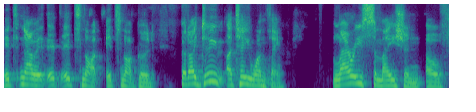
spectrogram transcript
it's no, it, it it's not it's not good. But I do. I tell you one thing, Larry's summation of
